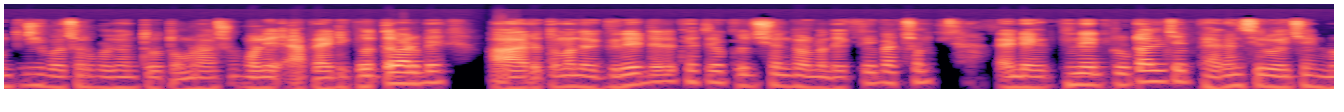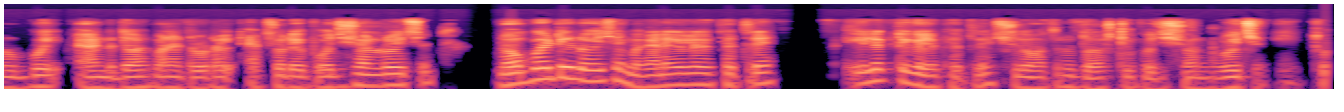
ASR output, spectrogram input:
উনত্রিশ বছর পর্যন্ত তোমরা সকলে অ্যাপ্লাইটি করতে পারবে। আর তোমাদের গ্রেডের ক্ষেত্রে পজিশন তোমরা দেখতে পাচ্ছ অ্যান্ড এখানে টোটাল যে ভ্যাকেন্সি রয়েছে নব্বই অ্যান্ড দশ মানে টোটাল একশোটি পজিশন রয়েছে। নব্বইটি রয়েছে মেকানিক্যালের ক্ষেত্রে ইলেকট্রিক্যাল ক্ষেত্রে শুধুমাত্র দশটি পজিশন রয়েছে। তো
